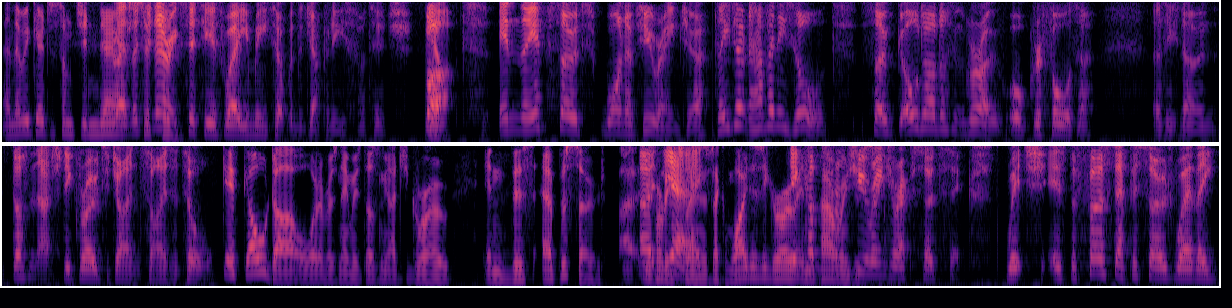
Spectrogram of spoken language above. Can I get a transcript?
and then we go to some generic city. Yeah, the city. generic city is where you meet up with the Japanese footage. But in the episode one of Zyuranger, they don't have any Zords, so Goldar doesn't grow, or Griforza, as he's known, doesn't actually grow to giant size at all. If Goldar or whatever his name is doesn't actually grow in this episode, uh, you'll probably yeah. explain in a second. Why does he grow It in the comes Power from Rangers? Zyuranger episode six, which is the first episode where they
